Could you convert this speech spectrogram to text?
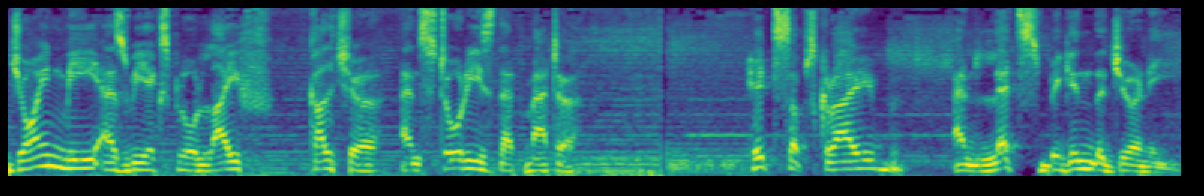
Join me as we explore life, culture, and stories that matter. Hit subscribe and let's begin the journey.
